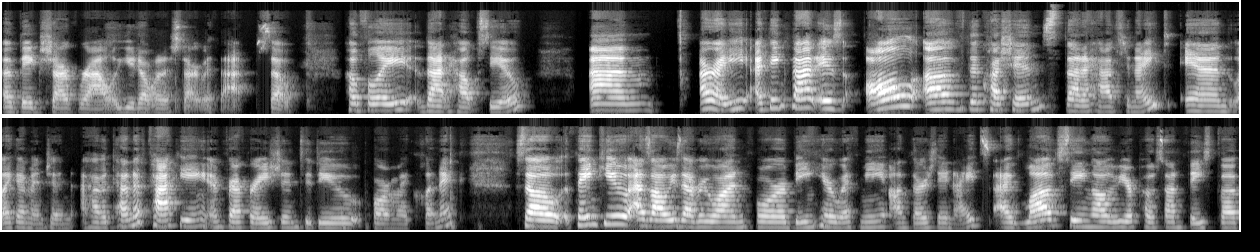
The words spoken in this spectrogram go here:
a big sharp rowel. You don't want to start with that. So hopefully that helps you. Um, Alrighty, I think that is all of the questions that I have tonight. And like I mentioned, I have a ton of packing and preparation to do for my clinic. So, thank you as always, everyone, for being here with me on Thursday nights. I love seeing all of your posts on Facebook.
